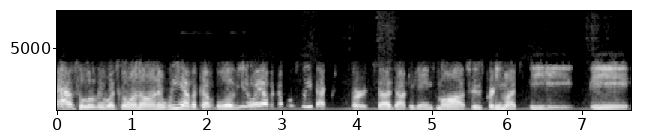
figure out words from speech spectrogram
Absolutely, what's going on, and we have a couple of you know we have a couple of sleep experts, uh, Dr. James Maas, who's pretty much the the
